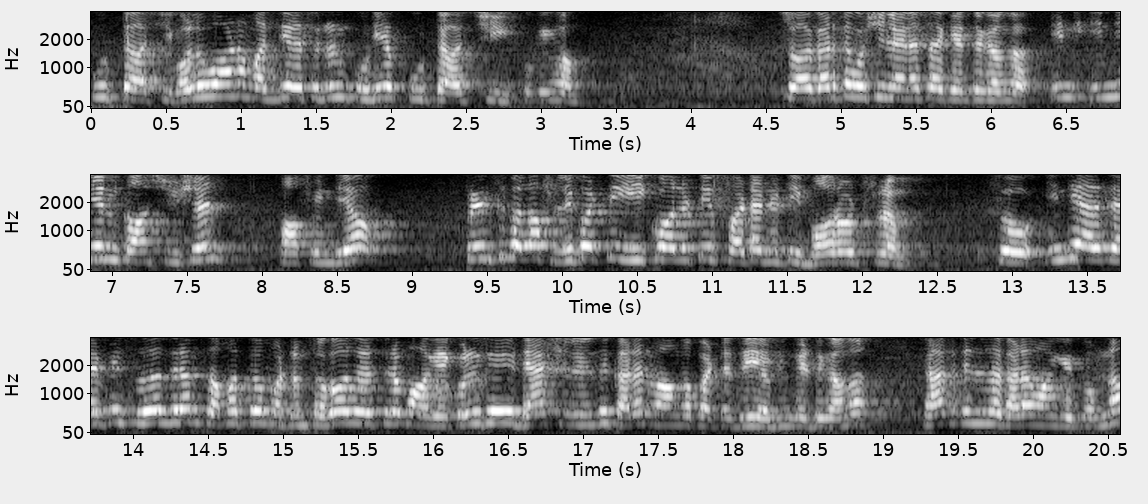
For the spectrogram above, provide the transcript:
கூட்டாட்சி வலுவான மத்திய அரசுடன் கூடிய கூட்டாட்சி. ஓகேங்களா ஸோ அதுக்கு அடுத்த கொஸ்டின்ல என்ன சார் கேட்டிருக்காங்க? In Indian constitution of India principle of liberty equality fraternity borrowed from so இந்திய அரசியலமைப்பில் சுதந்திரம் சமத்துவம் மற்றும் சகோதரத்துவம் ஆகிய கொள்கை டேஷிலிருந்து கடன் வாங்கப்பட்டது அப்படின்னு கேட்டிருக்காங்க. யார்கிட்ட இருந்து கடன் வாங்கியிருக்கோம்னா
